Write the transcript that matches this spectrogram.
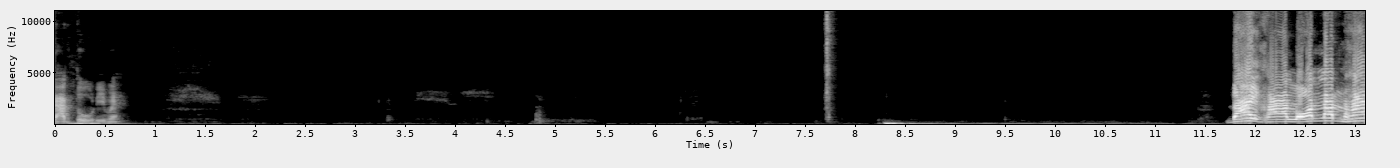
จารย์ตู่ดีไหมได้คาร้อนลั่นห้า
